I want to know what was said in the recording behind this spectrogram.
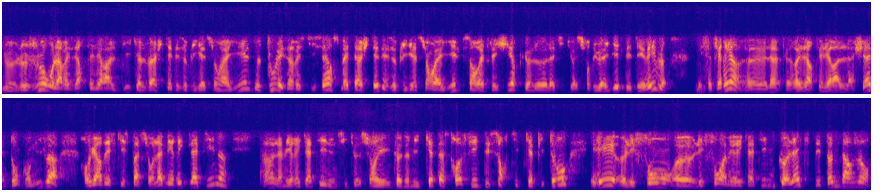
Le, jour où la Réserve fédérale dit qu'elle va acheter des obligations high yield, tous les investisseurs se mettent à acheter des obligations high yield sans réfléchir que la situation du high yield est terrible. Mais ça fait rien. Euh, la Réserve fédérale l'achète, donc on y va. Regardez ce qui se passe sur l'Amérique latine. Hein, L'Amérique latine, une situation économique catastrophique, des sorties de capitaux, et euh, les fonds, euh, les Amérique latine collectent des tonnes d'argent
